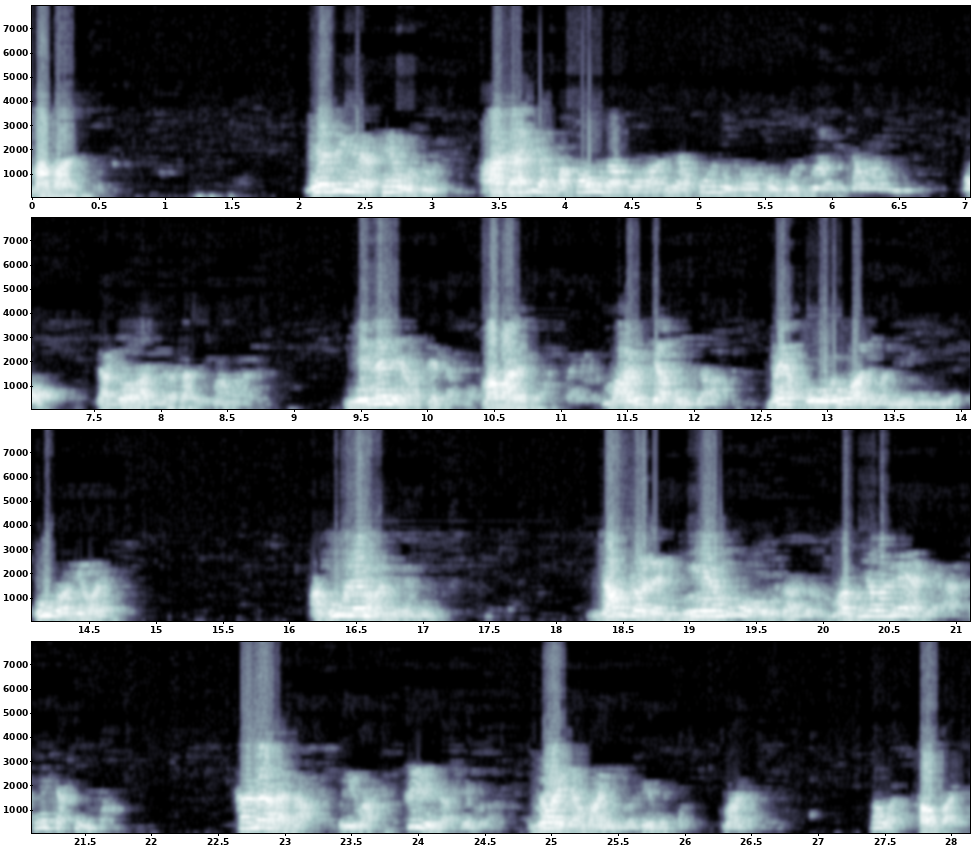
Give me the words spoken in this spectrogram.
မှန်ပါတယ်မျက်စိနဲ့အဆင်းကိုတွေ့ အာဒါကြီးကမကောင်းတော့ဘောဒီကခိုးနေတော့ဘုရားပြီးဆောင်လာပြီဟောဒါတော့ကဟုတ်ပါပြီမှန်ပါတယ်မြင်တဲ့နေရာဖြစ်တာပေါ့မှန်ပါတယ်ဗျာမာလူကြပုံကမဲဟိုတော့ကလည်းမမြင်ဘူးဘူးမပြောနဲ့အခုလည်းမမြင်ဘူးနောက်တော့လည်းမြင်ဖို့ဥစ္စာတော့မပြောနဲ့တဲ့အဆင်းတစ်ခုပါခန္ဓာကပြေးမှခိလေသာဖြစ်မလားနောက်ရမှလည်းမဖြစ်ဘူးမှန်တယ်ဟုတ်ပါဟုတ်ပါတယ်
